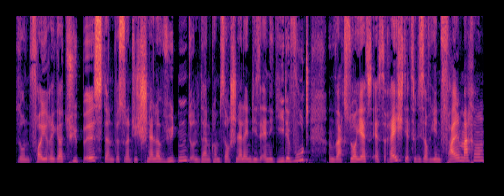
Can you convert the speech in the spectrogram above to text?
so ein feuriger Typ ist? Dann wirst du natürlich schneller wütend und dann kommst du auch schneller in diese Energie der Wut und sagst so, jetzt erst recht, jetzt will ich es auf jeden Fall machen.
